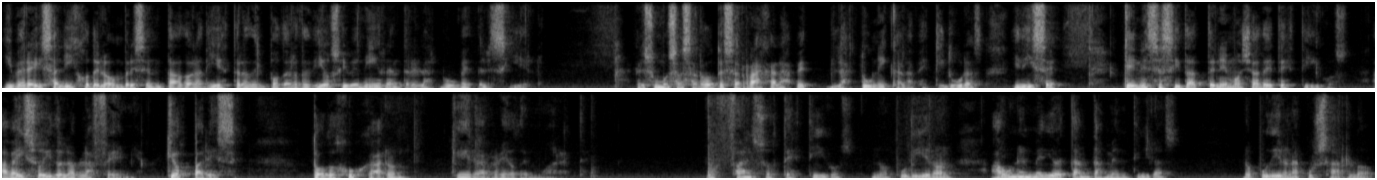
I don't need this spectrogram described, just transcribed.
Y veréis al Hijo del Hombre sentado a la diestra del poder de Dios y venir entre las nubes del cielo. El sumo sacerdote se raja las, las túnicas, las vestiduras, y dice, ¿qué necesidad tenemos ya de testigos? Habéis oído la blasfemia. ¿Qué os parece? Todos juzgaron que era reo de muerte. Los falsos testigos no pudieron, aun en medio de tantas mentiras, no pudieron acusarlo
